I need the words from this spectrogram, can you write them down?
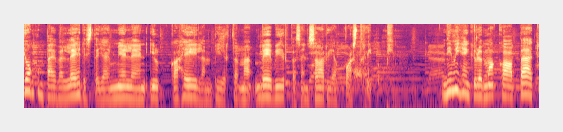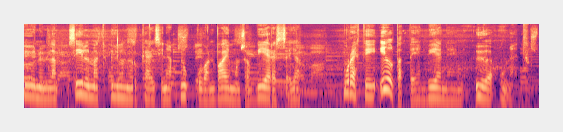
Jonkun päivän lehdestä jäi mieleen Ilkka Heilän piirtämä B. Virtasen sarjapastrippi. Nimihenkilö makaa päätyynyllä silmät ymmyrkäisinä nukkuvan vaimonsa vieressä ja murehtii iltateen vieneen yöunet.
